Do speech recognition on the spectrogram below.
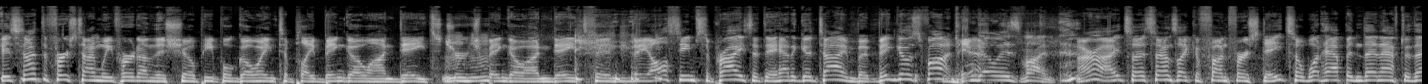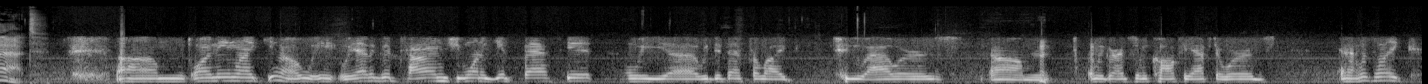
It's not the first time we've heard on this show people going to play bingo on dates, church bingo on dates, and they all seem surprised that they had a good time. But bingo's fun. Yeah. Bingo is fun. All right, so that sounds like a fun first date. So what happened then after that? Um, well, I mean, like you know, we we had a good time. She won a gift basket. We uh, we did that for like two hours, um, and we grabbed some coffee afterwards. And that was like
